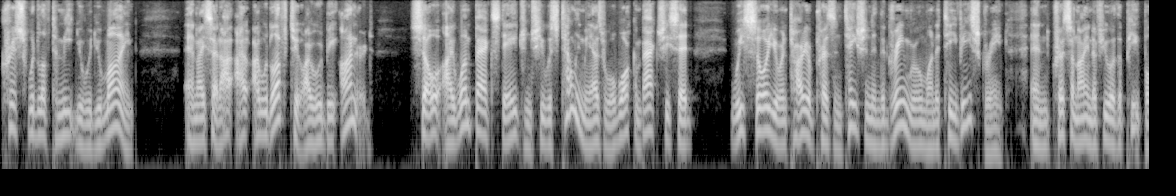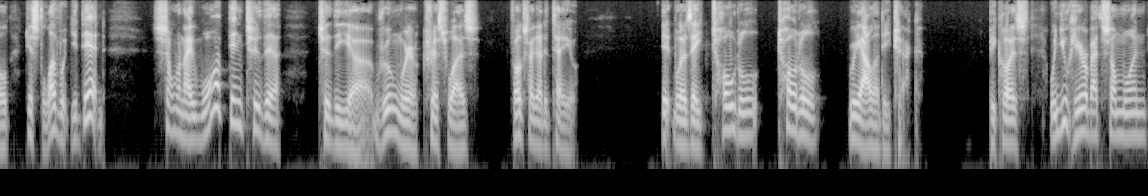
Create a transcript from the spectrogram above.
Chris would love to meet you. Would you mind? And I said, I, I, I would love to. I would be honored. So I went backstage and she was telling me as we were walking back, she said, we saw your entire presentation in the green room on a TV screen. And Chris and I and a few other people just love what you did. So when I walked into the to the uh, room where Chris was, folks, I got to tell you, it was a total, total reality check. Because when you hear about someone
